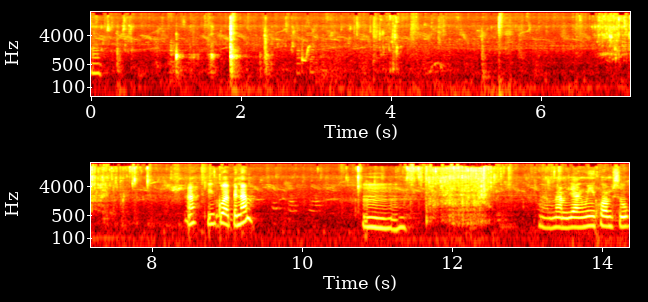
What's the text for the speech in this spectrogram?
อะอะกินกล้วยไปน้ำอืมน้ำยังมีความสุข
